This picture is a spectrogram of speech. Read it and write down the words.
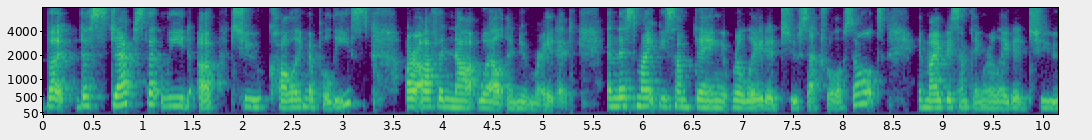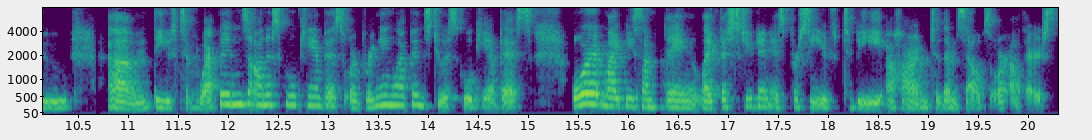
but the steps that lead up to calling the police are often not well enumerated. And this might be something related to sexual assault. It might be something related to um, the use of weapons on a school campus or bringing weapons to a school campus. Or it might be something like the student is perceived to be a harm to themselves or others.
